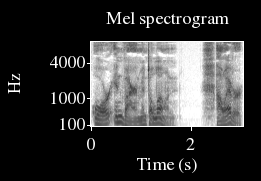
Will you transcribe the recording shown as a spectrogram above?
or environment alone. However,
